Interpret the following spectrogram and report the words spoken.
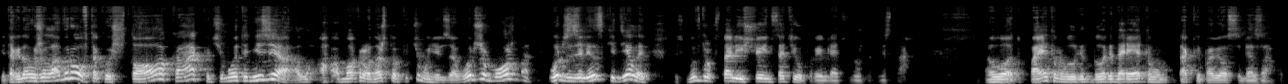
И тогда уже Лавров такой, что, как, почему это нельзя? А, а Макрон, а что, почему нельзя? Вот же можно, вот же Зеленский делает. То есть мы вдруг стали еще инициативу проявлять в нужных местах. Вот, поэтому благодаря этому так и повел себя Запад.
